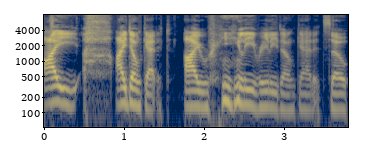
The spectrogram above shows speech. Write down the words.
I I don't get it. I really really don't get it. So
